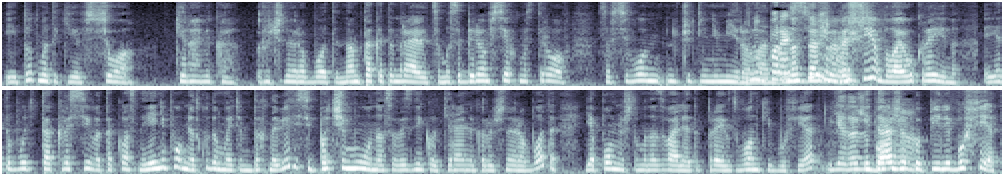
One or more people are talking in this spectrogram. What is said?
И тут мы такие, все, керамика ручной работы, нам так это нравится, мы соберем всех мастеров со всего, ну, чуть ли не мира. Ну, ладно. по У нас России даже мы. Россия была и Украина. И это будет так красиво, так классно. Я не помню, откуда мы этим вдохновились и почему у нас возникла керамика ручной работы. Я помню, что мы назвали этот проект «Звонкий буфет», Я даже и помню, даже купили буфет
